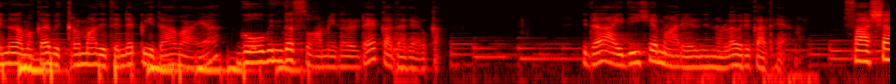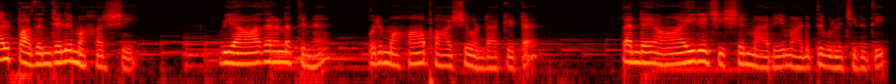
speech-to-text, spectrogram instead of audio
ഇന്ന് നമുക്ക് വിക്രമാദിത്യന്റെ പിതാവായ ഗോവിന്ദസ്വാമികളുടെ കഥ കേൾക്കാം. ഇത് ഐതിഹ്യമാലയിൽ നിന്നുള്ള ഒരു കഥയാണ്. സാക്ഷാൽ പതഞ്ജലി മഹർഷി വ്യാകരണത്തിന് ഒരു മഹാഭാഷ്യം ഉണ്ടാക്കിയിട്ട് തന്റെ ആയിരം ശിഷ്യന്മാരെയും അടുത്ത് വിളിച്ചിരുത്തി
